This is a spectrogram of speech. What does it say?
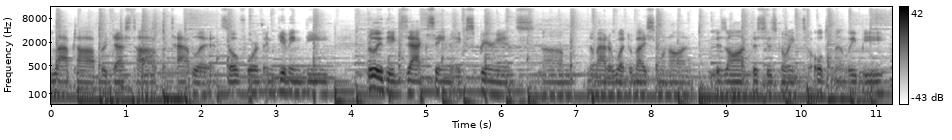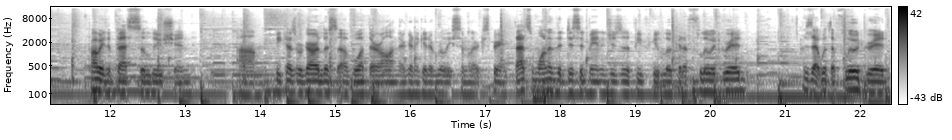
laptop or desktop, a tablet, and so forth, and giving the really the exact same experience um, no matter what device someone on is on this is going to ultimately be probably the best solution um, because regardless of what they're on they're going to get a really similar experience. That's one of the disadvantages of if you look at a fluid grid is that with a fluid grid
